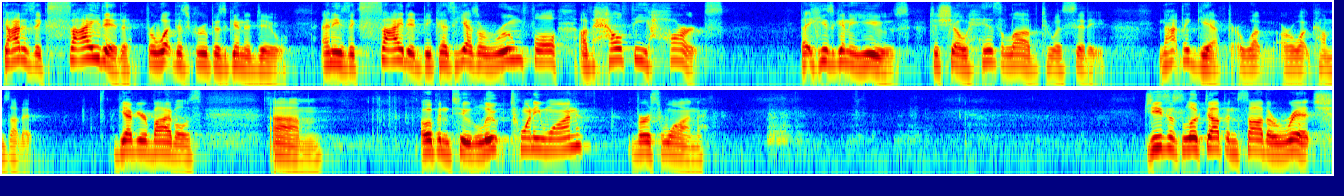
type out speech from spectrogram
God is excited for what this group is going to do. And He's excited because He has a room full of healthy hearts that He's going to use to show His love to a city, not the gift or what, or what comes of it. If you have your Bibles, um, open to Luke 21, verse 1. Jesus looked up and saw the rich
